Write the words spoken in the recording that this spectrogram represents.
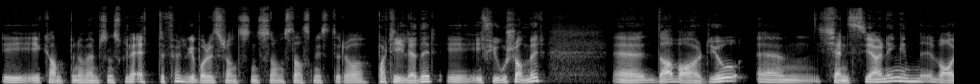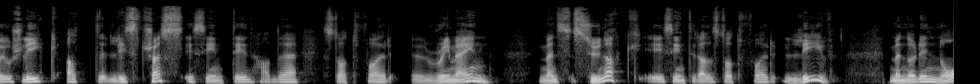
i, i, kampen om hvem som skulle etterfølge Boris Johnson som statsminister og partileder i, i fjor sommer. Eh, da var det jo eh, Kjensgjerningen var jo slik at Liz Truss i sin tid hadde stått for Remain, mens Sunak i sin tid hadde stått for Leave. Men når de nå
